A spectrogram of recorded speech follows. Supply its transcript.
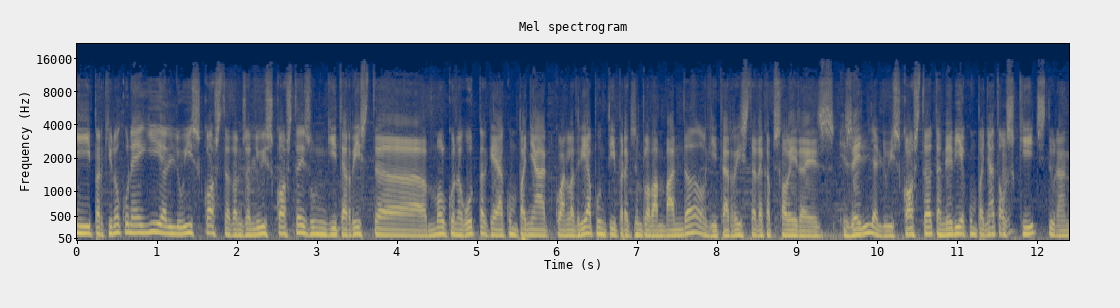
I per qui no conegui el Lluís Costa, doncs el Lluís Costa és un guitarrista molt conegut perquè ha acompanyat, quan l'Adrià Puntí, per exemple, va en banda, el guitarrista de capçalera és, és ell, el Lluís Costa, també havia acompanyat els Kids durant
